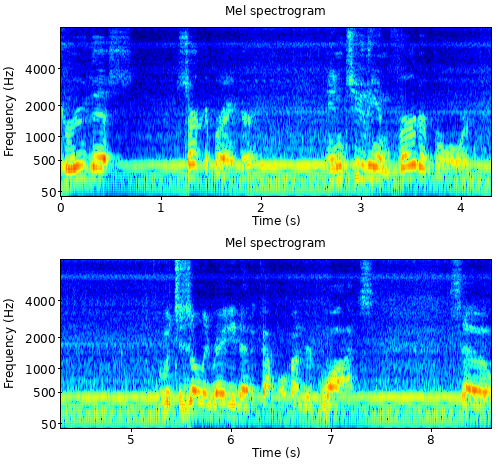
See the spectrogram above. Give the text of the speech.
through this circuit breaker, into the inverter board, which is only rated at a couple hundred watts. So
